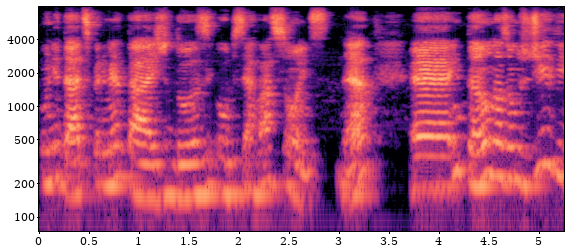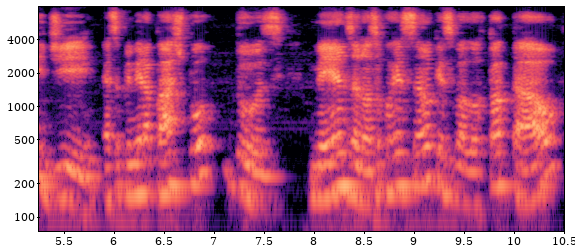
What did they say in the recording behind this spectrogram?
unidades experimentais, de 12 observações. Né? É, então, nós vamos dividir essa primeira parte por 12, menos a nossa correção, que é esse valor total,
